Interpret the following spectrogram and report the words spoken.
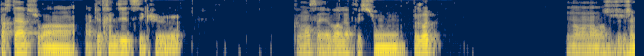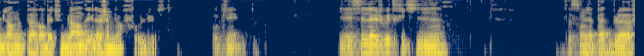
par table sur un, un 4 ended, c'est que commence à y avoir de la pression. J'aurais non, non, j'aime bien ne pas avoir battu une blinde et là j'aime bien fold juste. Ok. Il a essayé de la jouer tricky. De toute façon, il n'y a pas de bluff.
